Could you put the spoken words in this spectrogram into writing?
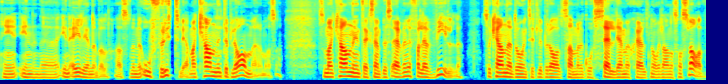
in, uh, inalienable, alltså de är oförytterliga. Man kan inte bli av med dem. Alltså. Så man kan inte exempelvis, även ifall jag vill, så kan jag då inte i ett liberalt samhälle gå och sälja mig själv till någon annan som slav.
